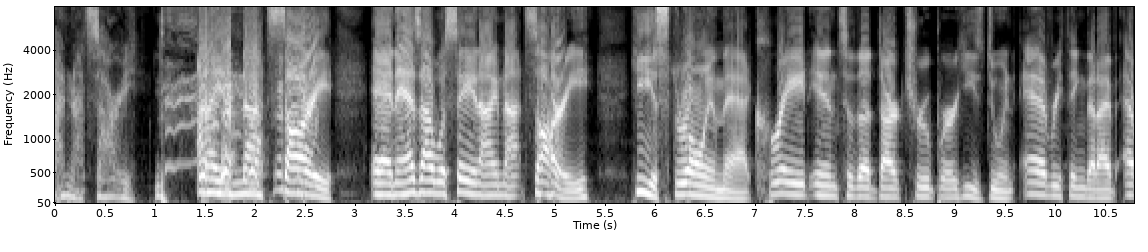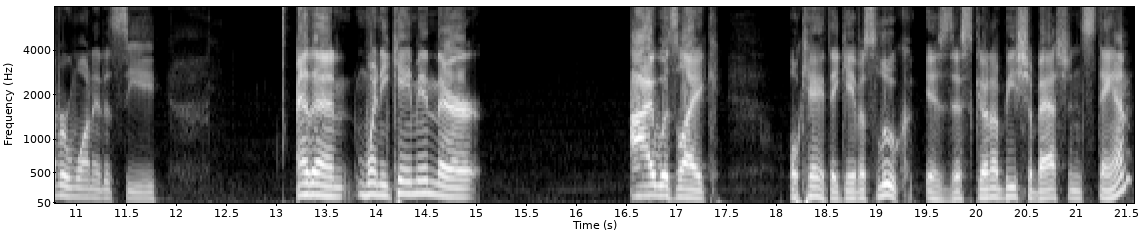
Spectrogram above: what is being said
I'm not sorry. I am not sorry. And as I was saying, I'm not sorry, he is throwing that crate into the Dark Trooper. He's doing everything that I've ever wanted to see. And then when he came in there, I was like, okay, they gave us Luke. Is this going to be Sebastian Stan?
